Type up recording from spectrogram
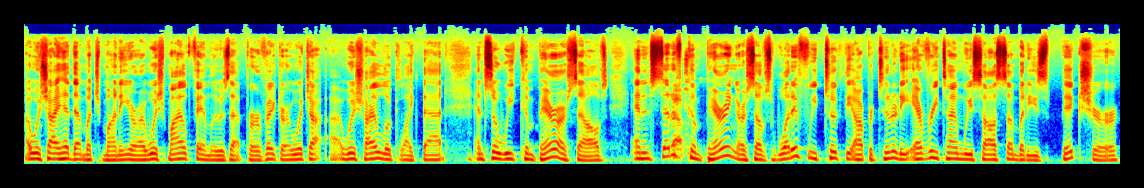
I wish I had that much money, or I wish my family was that perfect, or I wish I, I wish I looked like that, and so we compare ourselves, and instead yep. of comparing ourselves, what if we took the opportunity every time we saw somebody's picture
